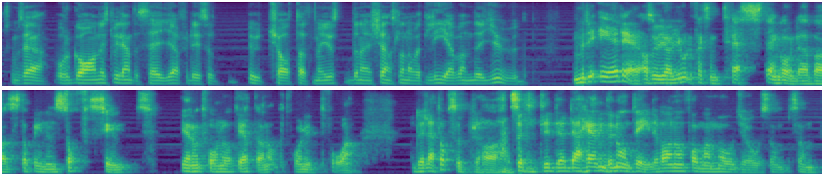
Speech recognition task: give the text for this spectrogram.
ska man säga, organiskt vill jag inte säga för det är så uttjatat, men just den här känslan av ett levande ljud. Men det är det. Alltså jag gjorde faktiskt en test en gång där jag bara stoppade in en soft synt genom 281 och 292. Det lät också bra. Alltså det, det, det hände någonting. Det var någon form av mojo som, som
